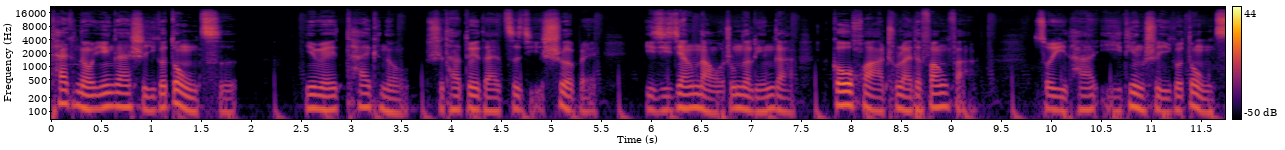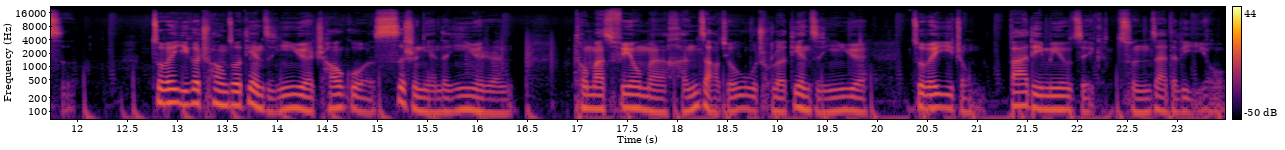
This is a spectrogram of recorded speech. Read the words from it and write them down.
，“techno” 应该是一个动词，因为 “techno” 是他对待自己设备以及将脑中的灵感勾画出来的方法。所以它一定是一个动词。作为一个创作电子音乐超过四十年的音乐人，Thomas Fillman 很早就悟出了电子音乐作为一种 body music 存在的理由。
